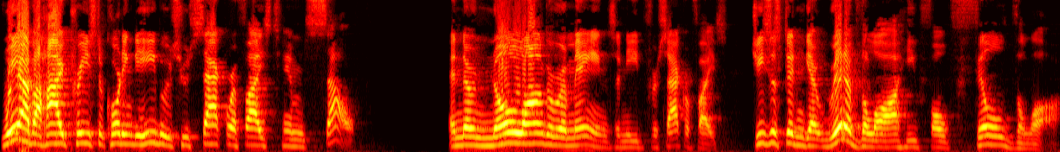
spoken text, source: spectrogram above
We have a high priest, according to Hebrews, who sacrificed himself. And there no longer remains a need for sacrifice. Jesus didn't get rid of the law, he fulfilled the law.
